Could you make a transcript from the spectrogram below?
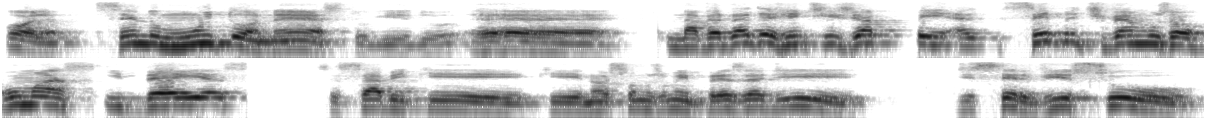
Olha, sendo muito honesto, Guido, é, na verdade a gente já sempre tivemos algumas ideias. Você sabe que, que nós somos uma empresa de, de serviço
